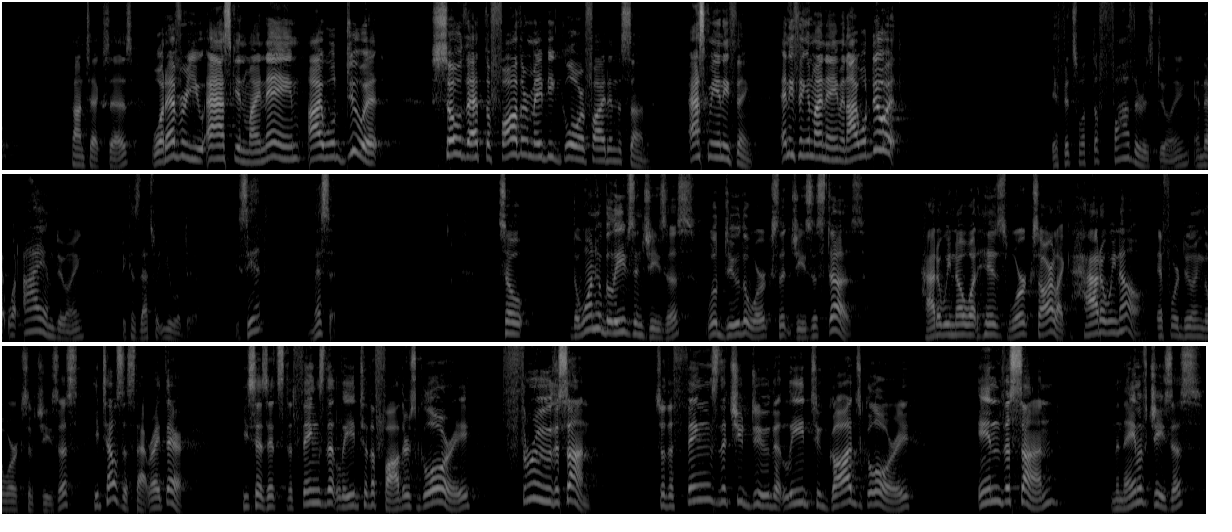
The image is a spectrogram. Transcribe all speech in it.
context says, whatever you ask in my name, I will do it, so that the Father may be glorified in the Son. Ask me anything, anything in my name, and I will do it. If it's what the Father is doing and that what I am doing, because that's what you will do. You see it? Miss it. So, the one who believes in Jesus will do the works that Jesus does. How do we know what his works are? Like, how do we know if we're doing the works of Jesus? He tells us that right there. He says it's the things that lead to the Father's glory through the Son. So, the things that you do that lead to God's glory in the Son, in the name of Jesus,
